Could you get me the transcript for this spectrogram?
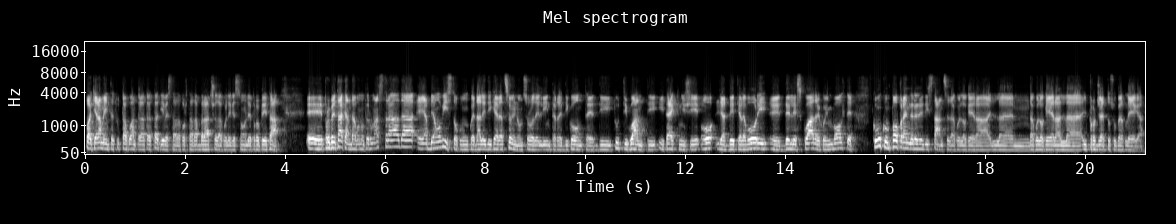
poi chiaramente tutta quanta la trattativa è stata portata a braccio da quelle che sono le proprietà eh, proprietà che andavano per una strada e abbiamo visto comunque dalle dichiarazioni non solo dell'Inter e di Conte, di tutti quanti i tecnici o gli addetti ai lavori eh, delle squadre coinvolte, comunque un po' prendere le distanze da quello che era il, da quello che era il, il progetto Superlega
